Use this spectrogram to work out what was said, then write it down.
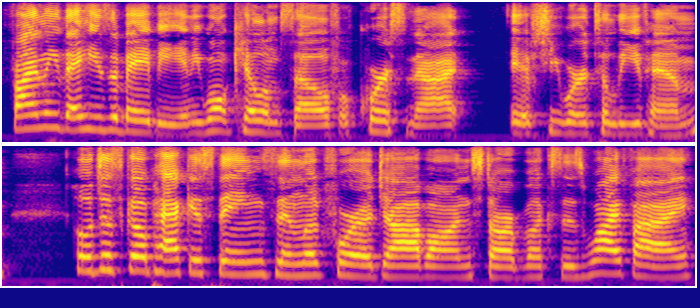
finally that he's a baby and he won't kill himself. Of course not, if she were to leave him. He'll just go pack his things and look for a job on Starbucks' Wi Fi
